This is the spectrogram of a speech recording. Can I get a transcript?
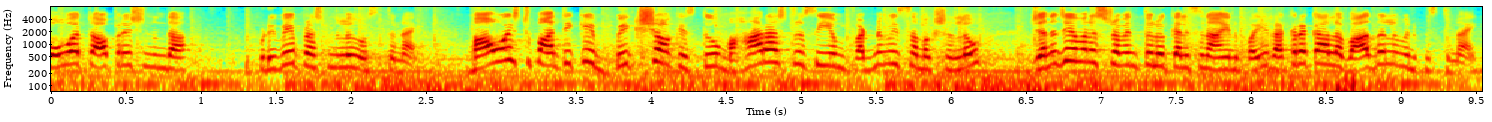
కోవర్ట్ ఆపరేషన్ ఉందా? ఇప్పుడు ఇవే ప్రశ్నలు వస్తున్నాయి. మావోయిస్ట్ పార్టీకి బిగ్ షాక్ ఇస్తూ మహారాష్ట్ర సీఎం ఫడ్నవీస్ సమక్షంలో జనజీవన శ్రవంతులు కలిసిన ఆయనపై రకరకాల వాదనలు వినిపిస్తున్నాయి.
